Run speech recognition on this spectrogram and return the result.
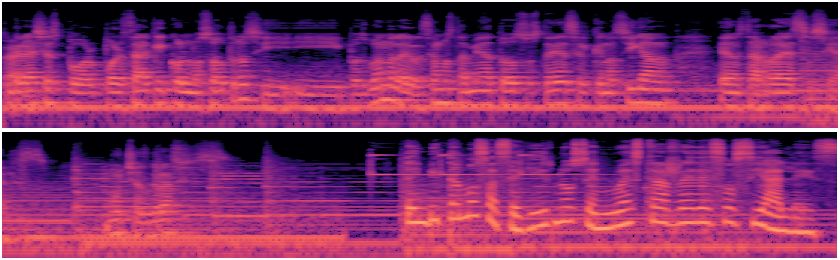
gracias por, por, estar aquí con nosotros y, y pues bueno, le agradecemos también a todos ustedes el que nos sigan en nuestras redes sociales. Muchas gracias. Te invitamos a seguirnos en nuestras redes sociales.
